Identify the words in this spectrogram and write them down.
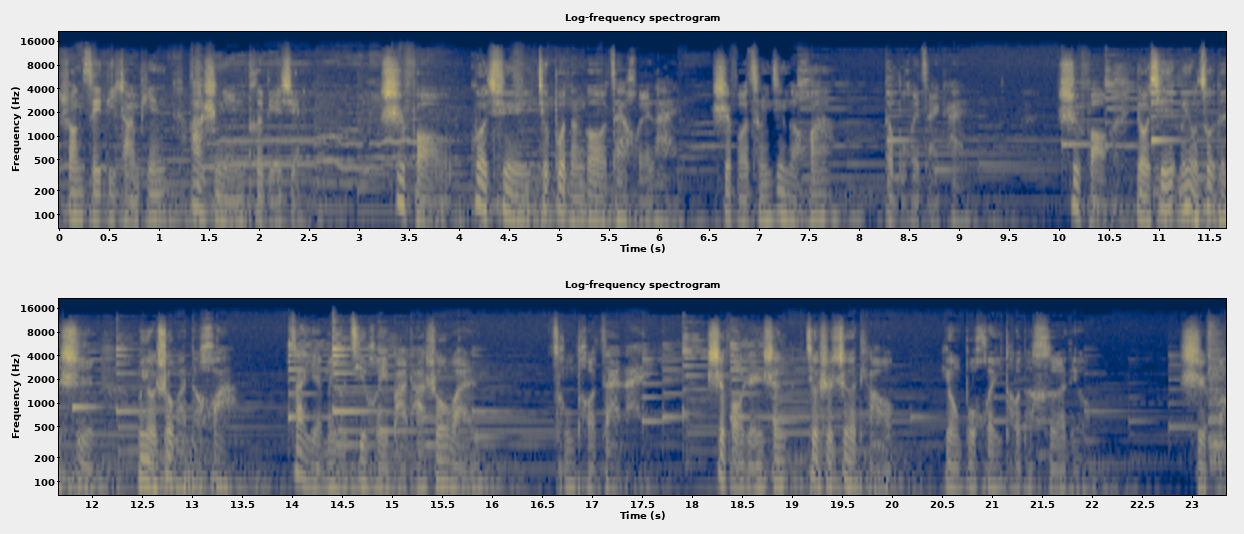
双 CD 唱片二十年特别选。是否过去就不能够再回来？是否曾经的花都不会再开？是否有些没有做的事，没有说完的话，再也没有机会把它说完，从头再来？是否人生就是这条永不回头的河流？是否？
